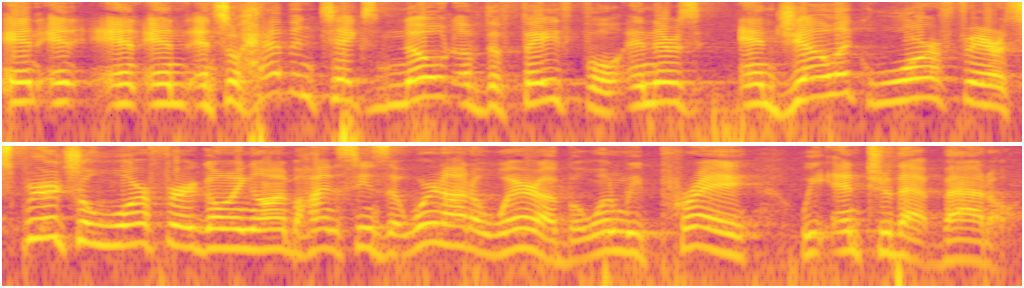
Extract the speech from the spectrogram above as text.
And, and, and, and so heaven takes note of the faithful, and there's angelic warfare, spiritual warfare going on behind the scenes that we're not aware of, but when we pray, we enter that battle.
